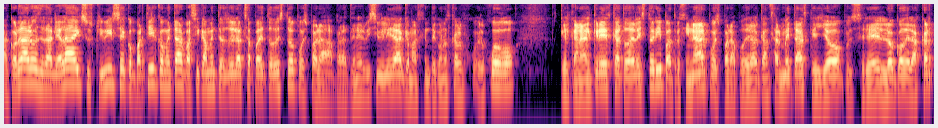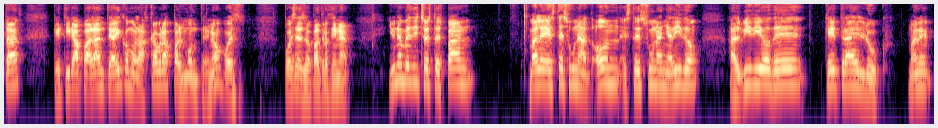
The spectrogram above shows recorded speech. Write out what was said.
Acordaros de darle a like, suscribirse, compartir, comentar. Básicamente os doy la chapa de todo esto pues para, tener visibilidad, que más gente conozca el, juego, que el canal crezca, toda la historia y patrocinar pues para poder alcanzar metas que yo pues seré el loco de las cartas que tira para adelante ahí como las cabras para el monte, ¿no? Pues, pues eso, patrocinar. Y una vez dicho este spam, vale, este es un add-on, este es un añadido al vídeo de qué trae Luke, ¿vale?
